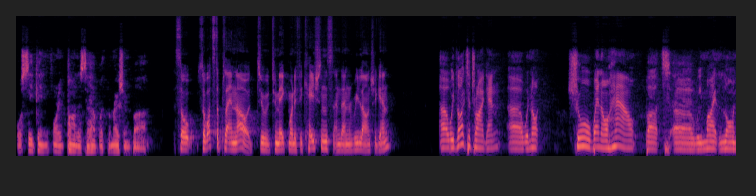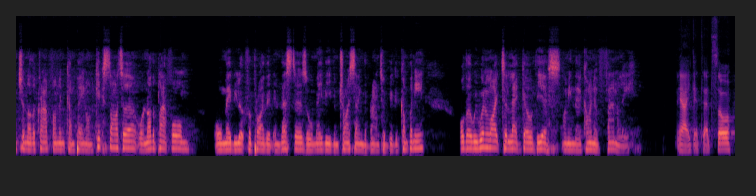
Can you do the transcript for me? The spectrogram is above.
or seeking foreign partners to help with promotion. But So, so what's the plan now to to make modifications and then relaunch again? Uh, we'd like to try again. Uh, we're not sure when or how, but uh, we might launch another crowdfunding campaign on Kickstarter or another platform, or maybe look for private investors, or maybe even try selling the brand to a bigger company. Although we wouldn't like to let go of the ifs. I mean, they're kind of family. Yeah, I get that. So,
